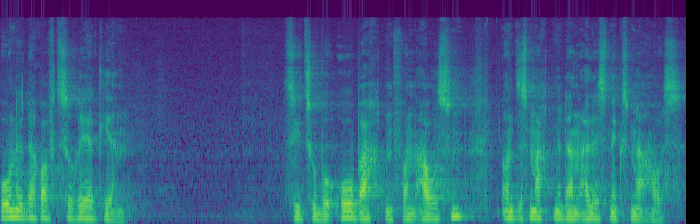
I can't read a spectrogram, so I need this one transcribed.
ohne darauf zu reagieren. Sie zu beobachten von außen und es macht mir dann alles nichts mehr aus.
